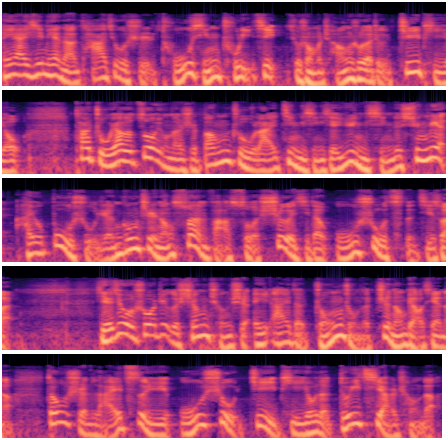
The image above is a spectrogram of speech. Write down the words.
，AI 芯片呢，它就是图形处理器，就是我们常说的这个 GPU。它主要的作用呢，是帮助来进行一些运行的训练，还有部署人工智能算法所涉及的无数次的计算。也就是说，这个生成式 AI 的种种的智能表现呢，都是来自于无数 GPU 的堆砌而成的。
